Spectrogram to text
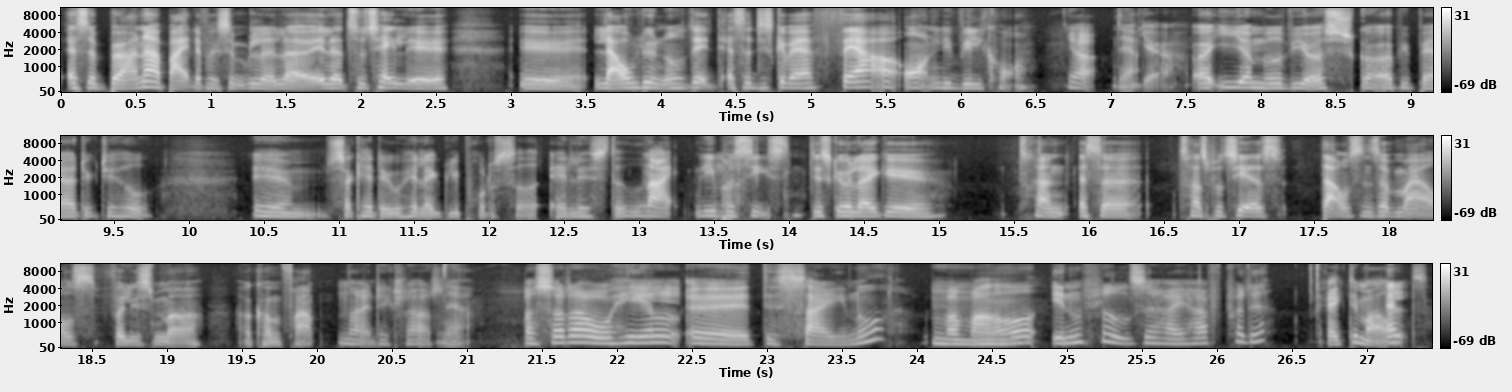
altså børnearbejde for eksempel, eller, eller totalt øh, øh, lavlønnet. Det, altså, det skal være fair og ordentlige vilkår. Ja. Ja. Ja, og i og med, at vi også går op i bæredygtighed, øhm, så kan det jo heller ikke blive produceret alle steder. Nej, lige Nej. præcis. Det skal jo heller ikke øh, tran- altså, transporteres thousands of miles for ligesom at, at komme frem. Nej, det er klart. Ja. Og så er der jo hele øh, designet. Hvor Mhm. meget indflydelse har I haft på det? Rigtig meget. Alt.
